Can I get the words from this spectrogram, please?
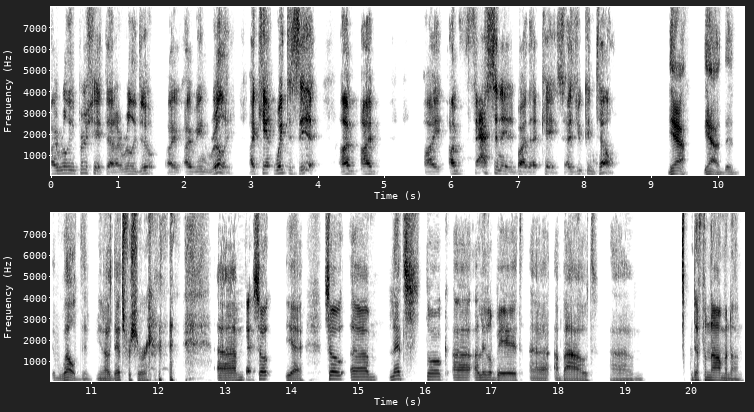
I really appreciate that. I really do. I I mean, really, I can't wait to see it. I'm I I I'm fascinated by that case, as you can tell. yeah, yeah. Well, you know, that's for sure. um, so, yeah. So, um, let's talk uh, a little bit uh, about um, the phenomenon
